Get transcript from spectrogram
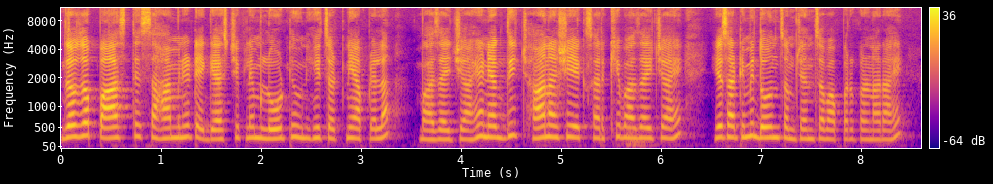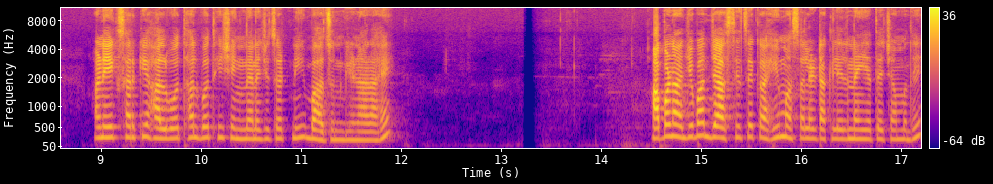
जवळजवळ पाच ते सहा मिनिटे गॅसची फ्लेम लो ठेवून ही चटणी आपल्याला भाजायची आहे आणि अगदी छान अशी एकसारखी भाजायची आहे. यासाठी मी दोन चमच्यांचा वापर करणार आहे आणि एकसारखी हलवत हलवत ही शेंगदाण्याची चटणी भाजून घेणार आहे. आपण अजिबात जास्तीचे काही मसाले टाकलेले नाही आहे त्याच्यामध्ये.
